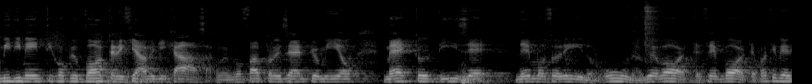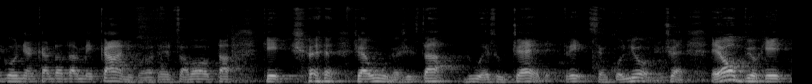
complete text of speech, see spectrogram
Mi dimentico più volte le chiavi di casa, come ho fatto l'esempio mio, metto il dise nel motorino una, due volte, tre volte, poi ti vergogni anche andare dal meccanico la terza volta che cioè una ci sta, due succede, tre sei un coglione, cioè è ovvio che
